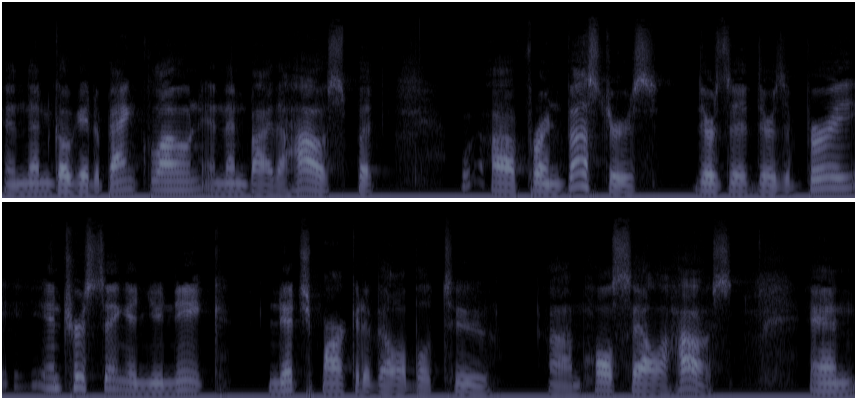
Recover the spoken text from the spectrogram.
and then go get a bank loan and then buy the house. But uh, for investors, there's a there's a very interesting and unique niche market available to um, wholesale a house. And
